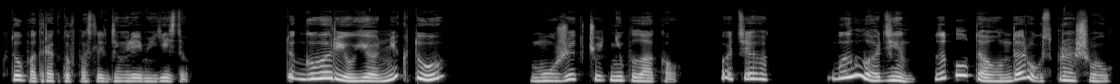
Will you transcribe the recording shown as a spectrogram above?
«Кто по тракту в последнее время ездил?» «Так говорил я, никто». Мужик чуть не плакал. «Хотя... был один, за он дорогу спрашивал.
